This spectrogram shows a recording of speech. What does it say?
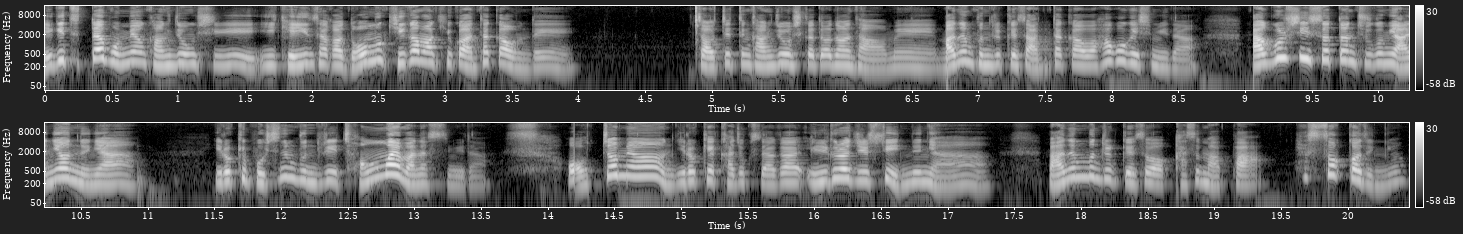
얘기 듣다 보면 강지용 씨이 개인사가 너무 기가 막히고 안타까운데 자, 어쨌든 강지용 씨가 떠난 다음에 많은 분들께서 안타까워하고 계십니다. 막을 수 있었던 죽음이 아니었느냐. 이렇게 보시는 분들이 정말 많았습니다. 어쩌면 이렇게 가족사가 일그러질 수 있느냐. 많은 분들께서 가슴 아파 했었거든요.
